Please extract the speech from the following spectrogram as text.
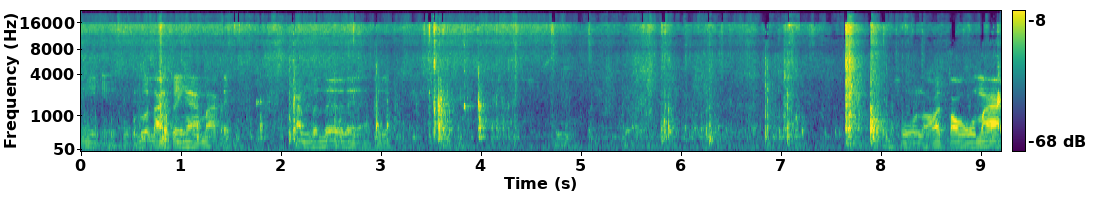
นี่โอ้โหลวดลายสวยงามมากเลยคันเบลเลอร์เลยนะครับตัว นี้โอ้โตมาก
